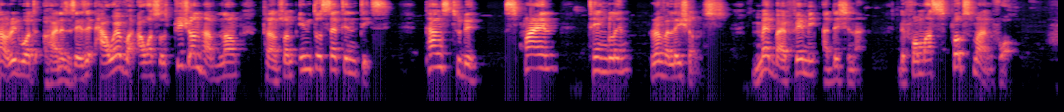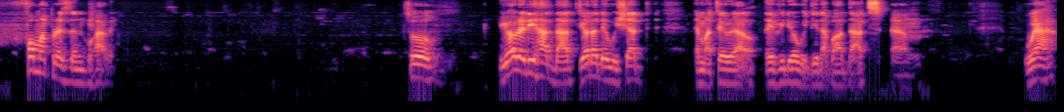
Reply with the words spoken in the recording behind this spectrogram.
now read what Hannes says. However, our suspicion have now transformed into certainties thanks to the spine-tingling revelations made by Femi Adesina, the former spokesman for former President Buhari. So you already had that. The other day we shared a material, a video we did about that, um, where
